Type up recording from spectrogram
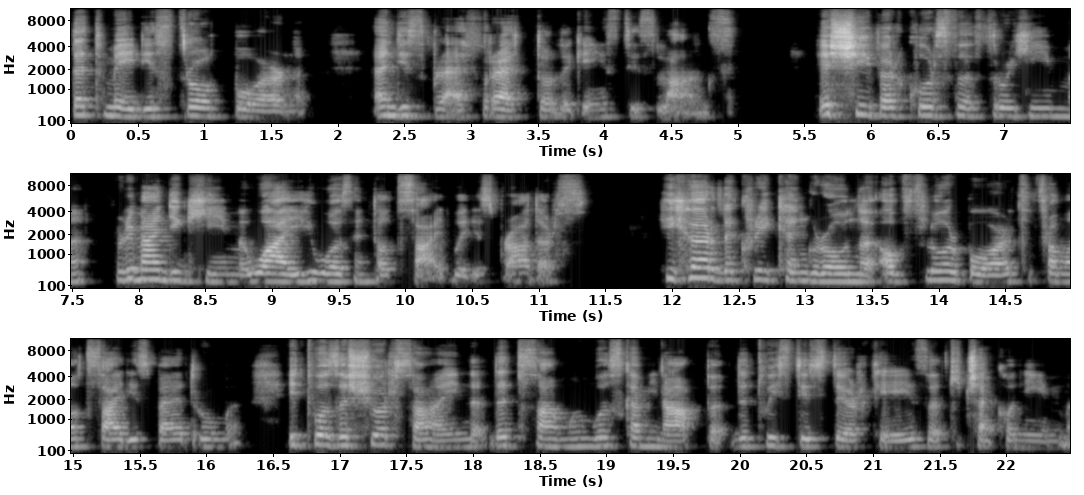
that made his throat burn and his breath rattle against his lungs. A shiver coursed through him, reminding him why he wasn't outside with his brothers. He heard the creak and groan of floorboards from outside his bedroom. It was a sure sign that someone was coming up the twisted staircase to check on him.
